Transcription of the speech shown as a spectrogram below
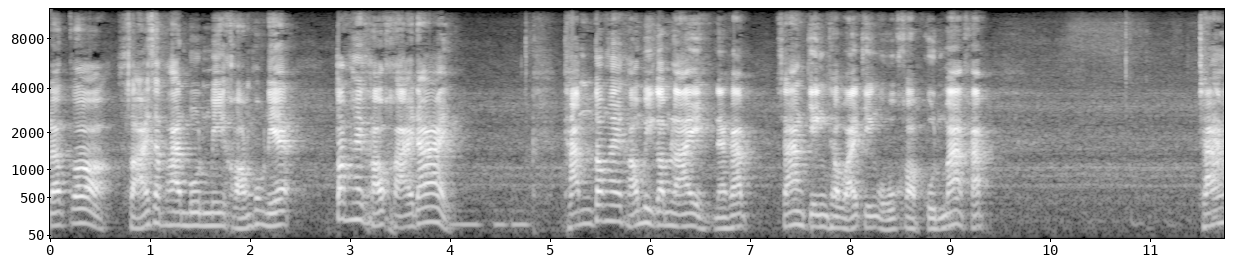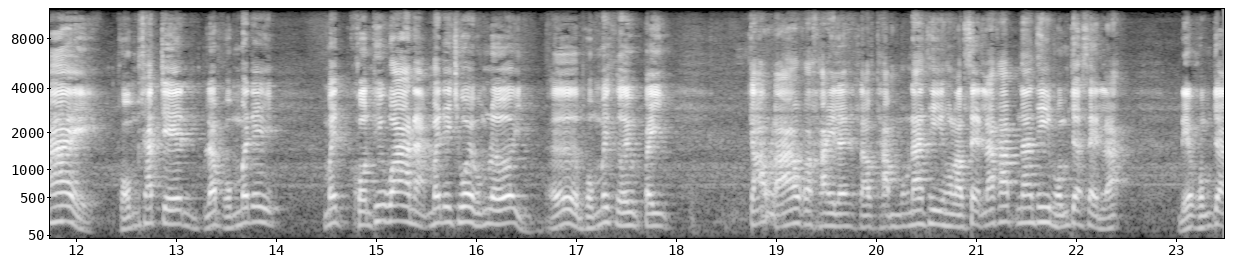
แล้วก็สายสะพานบุญมีของพวกเนี้ยต้องให้เขาขายได้ทำต้องให้เขามีกำไรนะครับ สร้างจริงถวายจริงโอ้โหขอบคุณมากครับ ใช่ ผมชัดเจนแล้วผมไม่ได้ ไม่คนที่ว่าน่ะ ไม่ได้ช่วยผมเลย เออ ผมไม่เคยไปก้าวร้าวกับใครเลย เราทำหน้าที่ของเราเสร็จแล้วครับ หน้าที่ผมจะเสร็จแล้วเดี๋ยวผมจะ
